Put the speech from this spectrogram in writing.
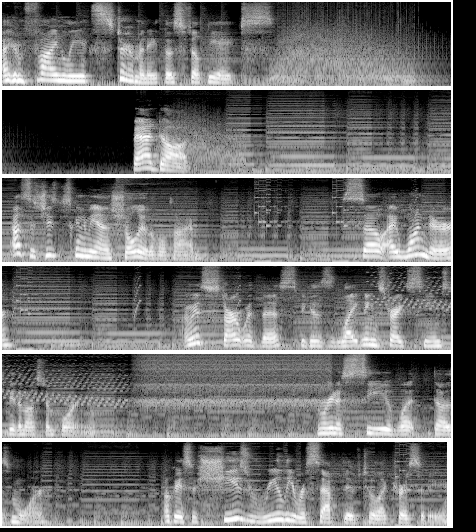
I can finally exterminate those filthy apes. Bad dog. Oh, so she's just gonna be on his shoulder the whole time. So I wonder... I'm gonna start with this because Lightning Strike seems to be the most important. And we're gonna see what does more. Okay, so she's really receptive to electricity.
